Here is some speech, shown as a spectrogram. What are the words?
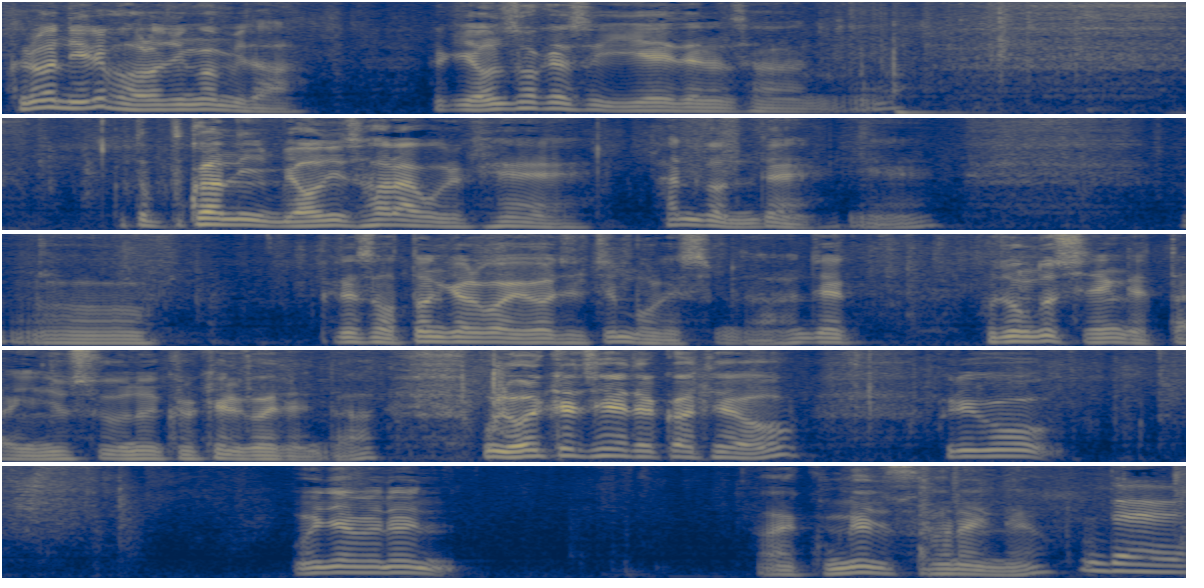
그런 일이 벌어진 겁니다. 이렇게 연속해서 이해해야 되는 사안이고 또 북한이 면이 서라고 이렇게 한 건데 예. 어, 그래서 어떤 결과가 이어질지는 모르겠습니다. 현재 그 정도 진행됐다. 이 뉴스는 그렇게 읽어야 된다. 오늘 여기까지 해야 될 것 같아요. 그리고 왜냐면은 아, 국내 뉴스가 하나 있네요. 네.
